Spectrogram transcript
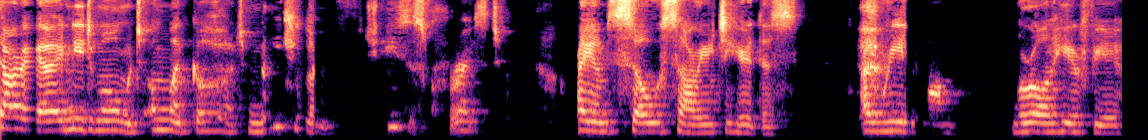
Sorry, I need a moment. Oh my God, Maitland, Jesus Christ, I am so sorry to hear this. I really am. We're all here for you.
